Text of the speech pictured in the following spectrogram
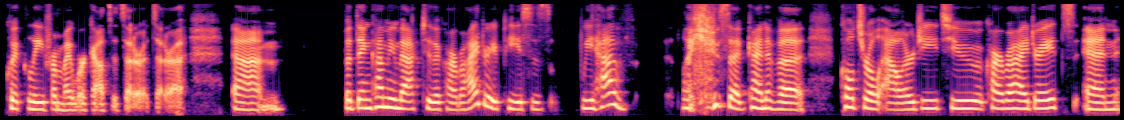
quickly from my workouts, et cetera, et cetera. Um, but then coming back to the carbohydrate piece is we have like you said, kind of a cultural allergy to carbohydrates. And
